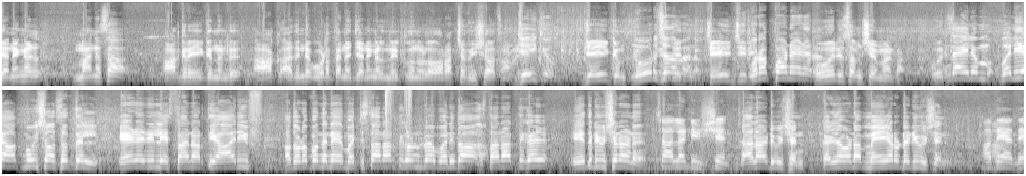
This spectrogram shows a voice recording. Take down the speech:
ജനങ്ങൾ മനസ്സ ആഗ്രഹിക്കുന്നുണ്ട്. ആ അതിന്റെ കൂടെ തന്നെ ജനങ്ങൾ നിൽക്കുമെന്നുള്ള ഉറച്ച വിശ്വാസമാണ്. ജയിക്കും. ജയിക്കും. നൂറ് ശതമാനം. ജയിച്ചിരിക്കും. ഉറപ്പാണ് ഒരു സംശയം വേണ്ട. എന്തായാലും വലിയ ആത്മവിശ്വാസത്തിൽ ഏഴരയിലെ സ്ഥാനാർത്ഥി ആരിഫ് അതോടൊപ്പം തന്നെ മറ്റ് സ്ഥാനാർത്ഥികളുടെ വനിതാ സ്ഥാനാർത്ഥികൾ ഏത് ഡിവിഷനാണ്? ചാല ഡിവിഷൻ. ചാല ഡിവിഷൻ. കഴിഞ്ഞ തവണ മേയറുടെ ഡിവിഷൻ. അതെ അതെ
